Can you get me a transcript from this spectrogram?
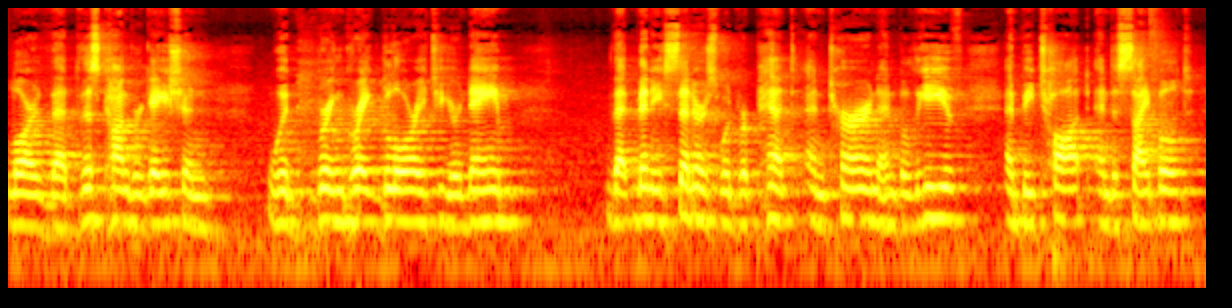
Lord, that this congregation would bring great glory to your name that many sinners would repent and turn and believe and be taught and discipled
